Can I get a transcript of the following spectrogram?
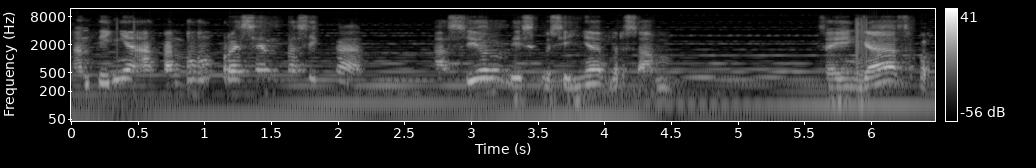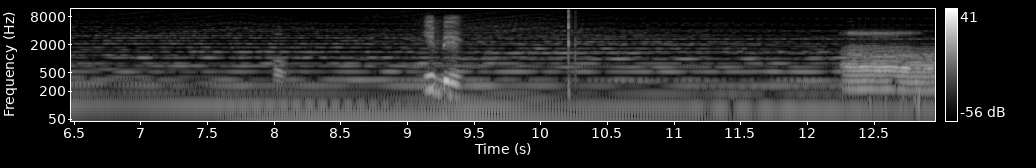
nantinya akan mempresentasikan hasil diskusinya bersama. Sehingga seperti oh, ide uh,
